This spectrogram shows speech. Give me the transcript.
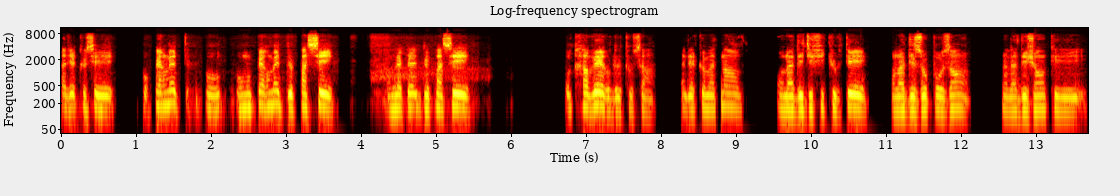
C'est-à-dire que c'est pour permettre, pour, nous permettre de passer, de passer au travers de tout ça. C'est-à-dire que maintenant, on a des difficultés, on a des opposants, on a des gens qui,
